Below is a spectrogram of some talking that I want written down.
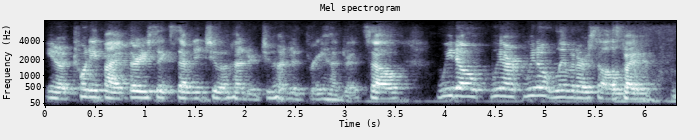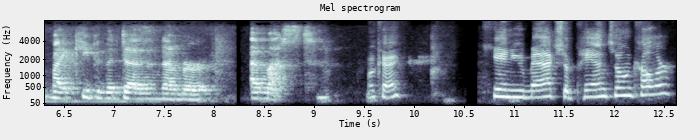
you know, 25, 36, 72, 100, 200, 300. So we don't we aren't we don't limit ourselves by by keeping the dozen number a must. Okay. Can you match a Pantone color?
